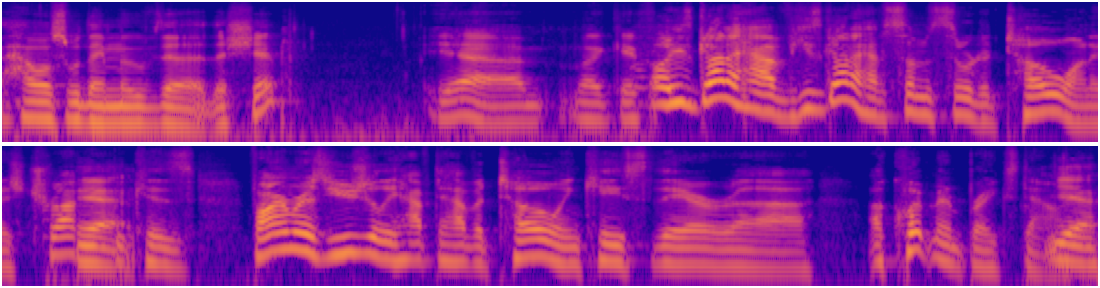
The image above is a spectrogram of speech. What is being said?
How else would they move the the ship? Yeah, um, like if Well, he's got to have he's got to have some sort of tow on his truck Yeah. because farmers usually have to have a tow in case their uh, equipment breaks down. Yeah,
